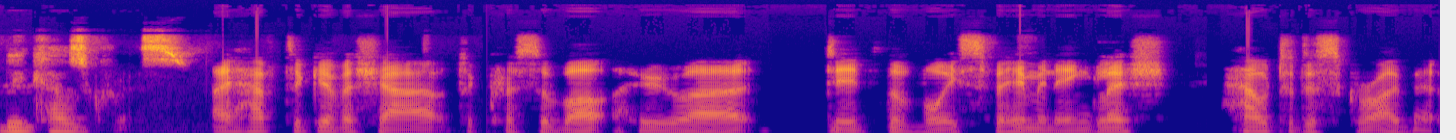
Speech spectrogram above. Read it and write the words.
Because Chris. I have to give a shout out to Chris Sabat who uh, did the voice for him in English. How to describe it?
